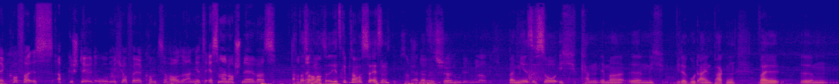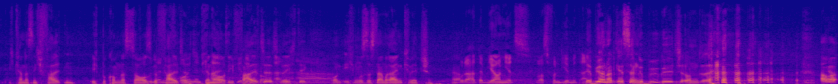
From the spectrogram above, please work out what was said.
der Koffer ist abgestellt oben. Ich hoffe, er kommt zu Hause an. Jetzt essen wir noch schnell was. Ach, das auch noch. Jetzt gibt es noch was zu essen? gibt's noch Ja, das ist schön. Nudeln. Bei mir ist es so, ich kann immer äh, nicht wieder gut einpacken, weil ähm, ich kann das nicht falten. Ich bekomme das zu Hause gefaltet. Freundin Genau, faltet die faltet, richtig. Ah. Und ich muss es dann reinquetschen. Ja. Oder hat der Björn jetzt was von dir mit Der Björn hat gestern gebügelt und äh, aber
